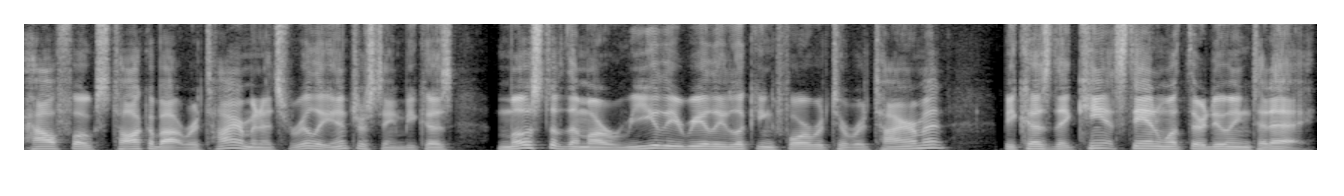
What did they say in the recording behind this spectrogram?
how folks talk about retirement, it's really interesting because most of them are really, really looking forward to retirement because they can't stand what they're doing today.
